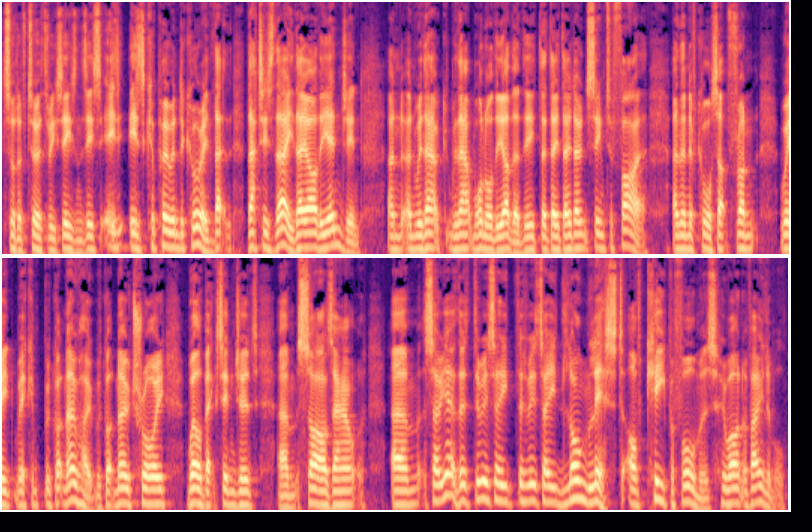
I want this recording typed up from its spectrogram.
sort of two or three seasons, is is, is Capoue and Doucouré. That that is they. They are the engine. And, and without without one or the other, they, they they don't seem to fire. And then, of course, up front, we, we we've got no hope. We've got no Troy. Welbeck's injured. Um, Sarr's out. Um, so yeah, there, there is a there is a long list of key performers who aren't available.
